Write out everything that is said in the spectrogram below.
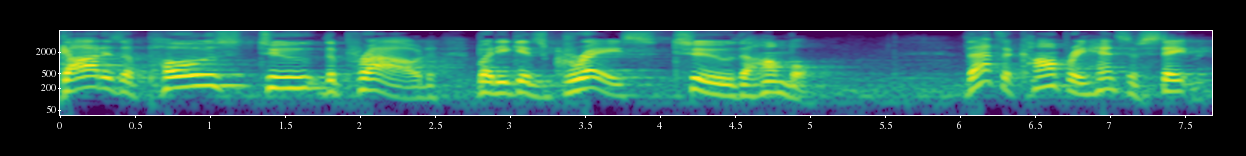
God is opposed to the proud, but he gives grace to the humble. That's a comprehensive statement.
